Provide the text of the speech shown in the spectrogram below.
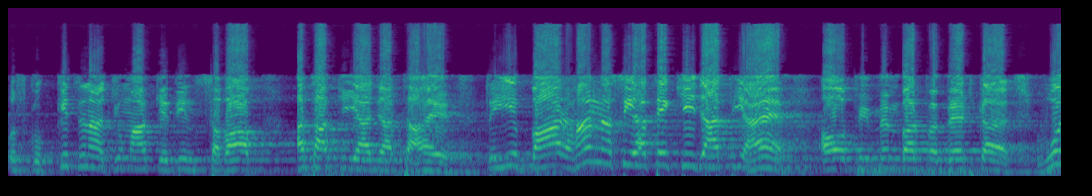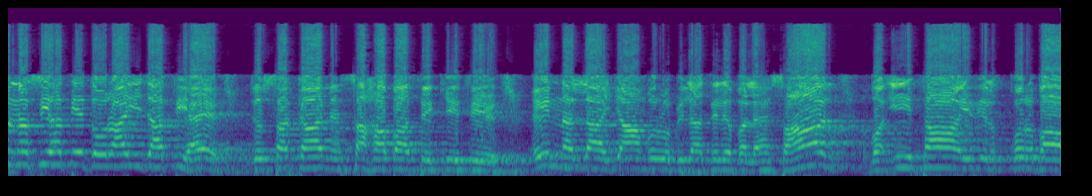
اس کو کتنا جمعہ کے دن ثواب عطا کیا جاتا ہے۔ تو یہ بارہا نصیحتیں کی جاتی ہیں۔ اور پھر ممبر پر بیٹھ کر وہ نصیحتیں دہرائی جاتی ہے جو سرکار نے صحابہ سے کی تھی۔ ان اللہ یامر بلا دل بلحسان و ایتا عید قربا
